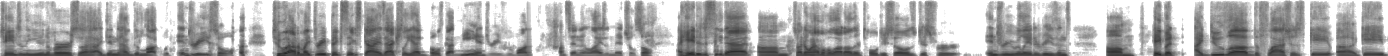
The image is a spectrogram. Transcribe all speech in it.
changing the universe, uh, I didn't have good luck with injuries. So two out of my three pick six guys actually had both got knee injuries. With one Johnson and Elijah Mitchell. So I hated to see that. Um, so I don't have a whole lot of other told you so's just for injury related reasons. Um, hey, but I do love the flashes Gabe uh, Gabe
